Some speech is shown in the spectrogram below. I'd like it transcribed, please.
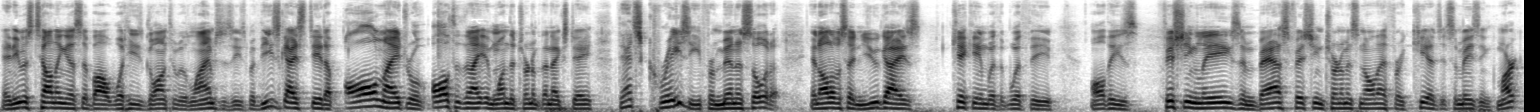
And he was telling us about what he's gone through with Lyme's disease. But these guys stayed up all night, drove all through the night, and won the tournament the next day. That's crazy from Minnesota. And all of a sudden, you guys kick in with with the all these fishing leagues and bass fishing tournaments and all that for kids. It's amazing. Mark.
